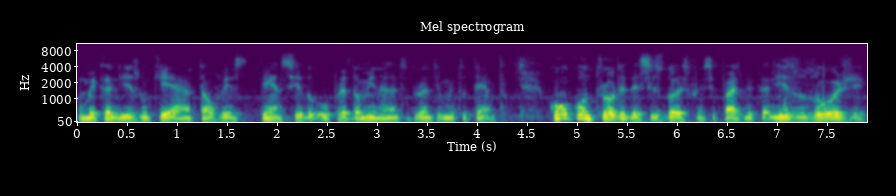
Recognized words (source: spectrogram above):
um mecanismo que é talvez tenha sido o predominante durante muito tempo. Com o controle desses dois principais mecanismos, hoje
